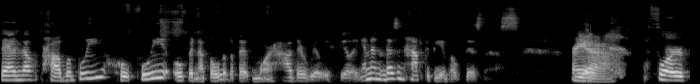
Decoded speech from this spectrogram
Then they'll probably, hopefully, open up a little bit more how they're really feeling. And it doesn't have to be about business, right? Yeah. For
